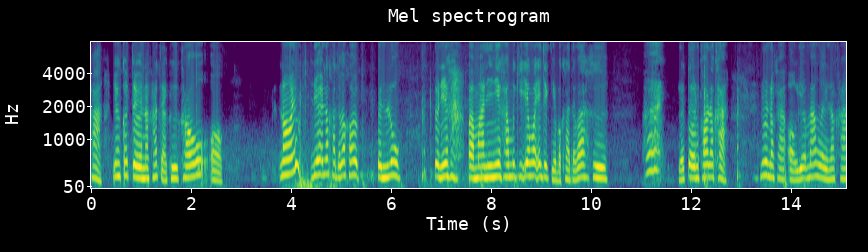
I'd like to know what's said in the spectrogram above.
ค่ะ ยังก็เจอนะคะ แต่คือเขาออก น้อยเยอะนะคะ แต่ว่าเขาเป็นลูก ตัวนี้นะคะประมาณนี้นี่ค่ะเมื่อกี้ยังว่ายังจะเก็บอะค่ะแต่ว่าคือเฮ้ยเดี๋ยวต้นเขานะคะนู่นนะคะ ออกเยอะมากเลยนะคะ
